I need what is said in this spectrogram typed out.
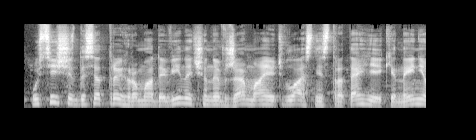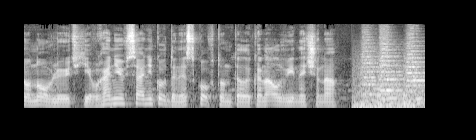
Усі 63 громади Вінниччини вже мають власні стратегії, які нині оновлюють. Євгеній Овсяніков, Денис Ковтун, телеканал Вінниччина.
